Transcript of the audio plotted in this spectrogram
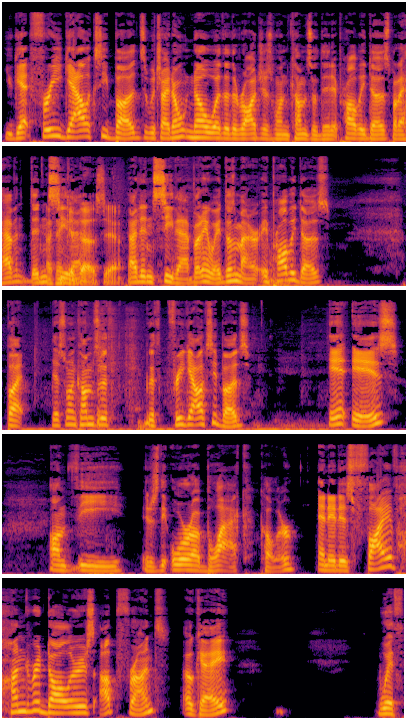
You get free Galaxy Buds, which I don't know whether the Rogers one comes with it. It probably does, but I haven't didn't I see think that. it does. Yeah. I didn't see that, but anyway, it doesn't matter. It probably does. But this one comes with with free Galaxy Buds. It is on the it is the Aura Black color, and it is $500 up front, okay? With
